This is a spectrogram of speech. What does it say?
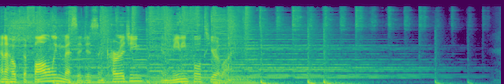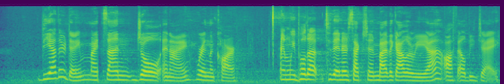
and I hope the following message is encouraging and meaningful to your life. The other day, my son Joel and I were in the car, and we pulled up to the intersection by the Galleria off LBJ.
